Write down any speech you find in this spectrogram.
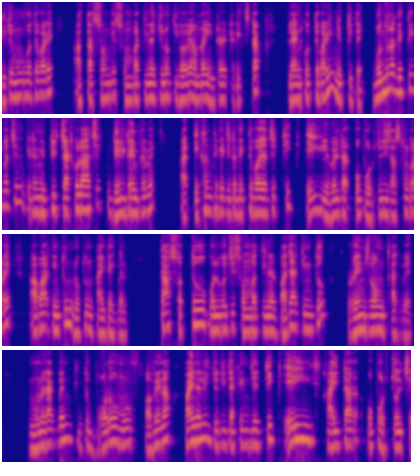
দিকে মুভ হতে পারে, আর তার সঙ্গে সোমবার দিনের জন্য কীভাবে আমরা ইন্টারনেট ট্রেডিং স্টাফ প্ল্যান করতে পারি নিফটিতে। বন্ধুরা, দেখতেই পাচ্ছেন, এটা নিফটির চার্ট খোলা আছে ডেলি টাইম ফ্রেমে আর এখান থেকে যেটা দেখতে পাওয়া যাচ্ছে ঠিক এই লেভেলটার ওপর, যদি সাস্টেন করে, আবার কিন্তু নতুন হাই দেখবেন। তা সত্ত্বেও বলব যে সোমবার দিনের বাজার কিন্তু রেঞ্জ বাউন্ড থাকবে। মনে রাখবেন, কিন্তু বড় মুভ হবে না। ফাইনালি যদি দেখেন যে ঠিক এই হাইটার ওপর চলছে,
